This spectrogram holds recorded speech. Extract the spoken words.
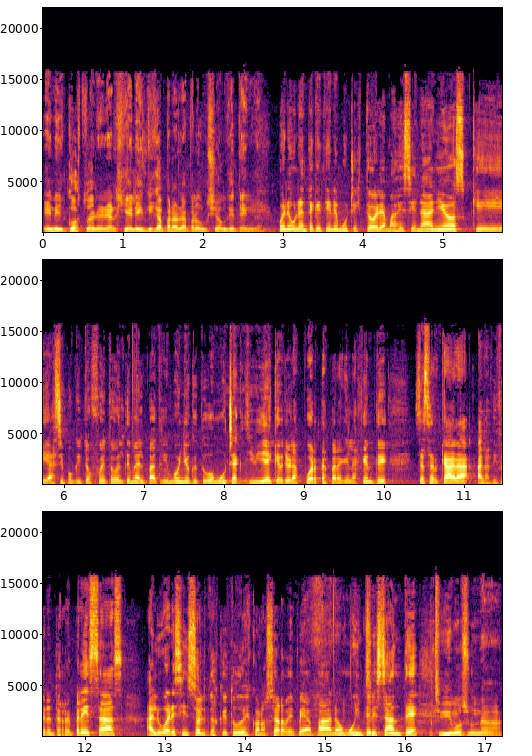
en el costo de la energía eléctrica para la producción que tenga. Bueno, un ente que tiene mucha historia, más de 100 años, que hace poquito fue todo el tema del patrimonio, que tuvo mucha actividad y que abrió las puertas para que la gente se acercara a las diferentes represas, a lugares insólitos que tú debes conocer de Peapa, ¿no? Muy interesante. Tuvimos una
